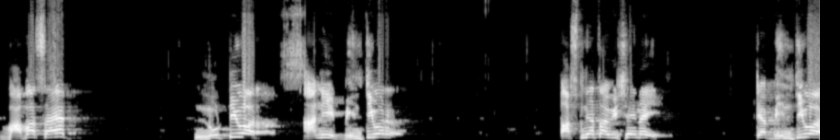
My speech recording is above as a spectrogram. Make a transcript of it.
बाबासाहेब नोटीवर आणि भिंतीवर असण्याचा विषय नाही. त्या भिंतीवर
